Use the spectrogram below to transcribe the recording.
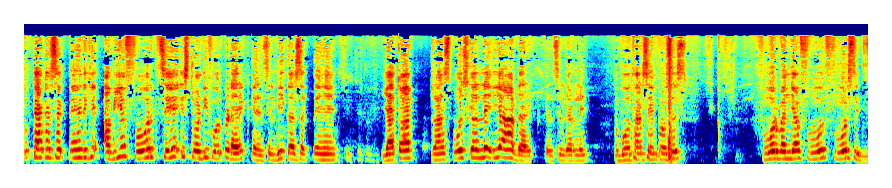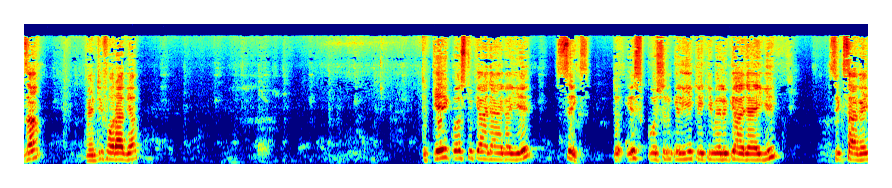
तो क्या कर सकते हैं? देखिए, अब ये फोर से इस ट्वेंटी फोर को डायरेक्ट कैंसिल भी कर सकते हैं। या तो आप ट्रांसपोज कर ले या आप डायरेक्ट कैंसिल कर ले। तो both are same process four बन जा फोर फोर सिक्स जा ट्वेंटी फोर आ गया। तो के इक्वल टू क्या आ जाएगा ये? सिक्स तो इस क्वेश्चन के लिए के की वैल्यू क्या आ जाएगी? सिक्स आ गई।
